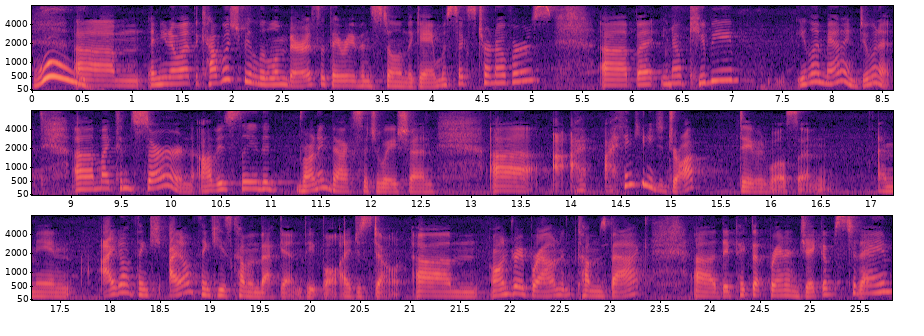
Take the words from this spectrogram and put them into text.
Woo! Um, and you know what? The Cowboys should be a little embarrassed that they were even still in the game with six turnovers. Uh, but, you know, QB Eli Manning doing it. Uh, my concern, obviously, the running back situation. Uh, I, I think you need to drop David Wilson. I mean, I don't think I don't think he's coming back in. People, I just don't. Um, Andre Brown comes back. Uh, they picked up Brandon Jacobs today.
